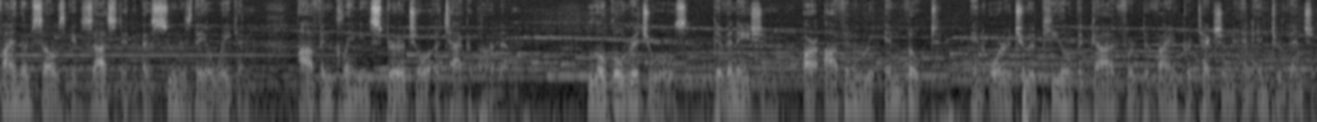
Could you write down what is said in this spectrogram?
find themselves exhausted as soon as they awaken, often claiming spiritual attack upon them. Local rituals, divination, are often invoked in order to appeal the god for divine protection and intervention.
